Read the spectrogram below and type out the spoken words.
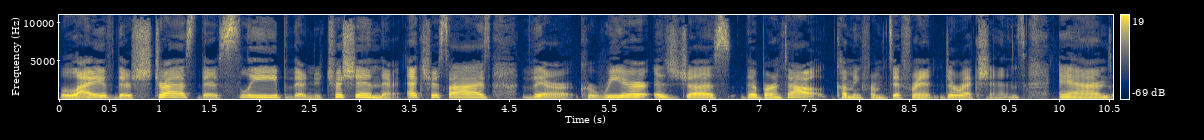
life, their stress, their sleep, their nutrition, their exercise, their career is just, they're burnt out coming from different directions. And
